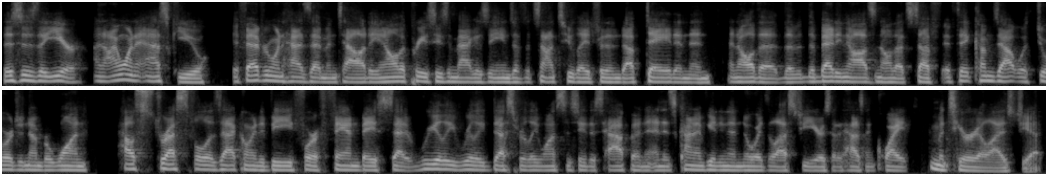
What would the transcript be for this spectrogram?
this is the year. And I want to ask you if everyone has that mentality and all the preseason magazines, if it's not too late for them to update and then and all the the the betting odds and all that stuff, if it comes out with Georgia number one, how stressful is that going to be for a fan base that really, really desperately wants to see this happen and is kind of getting annoyed the last few years that it hasn't quite materialized yet?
